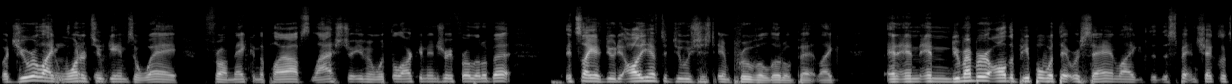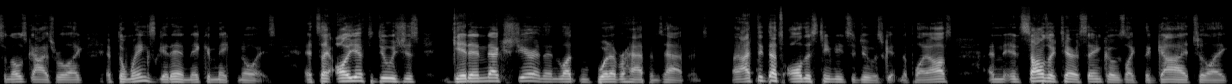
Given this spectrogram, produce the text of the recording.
But you were like one or two games away from making the playoffs last year, even with the Larkin injury for a little bit. It's like if dude, all you have to do is just improve a little bit. Like and and and you remember all the people what they were saying, like the, the Spittin' Chiclets and those guys were like, if the wings get in, they can make noise. It's like all you have to do is just get in next year and then let whatever happens happens. I think that's all this team needs to do is get in the playoffs. And it sounds like Tarasenko is like the guy to like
